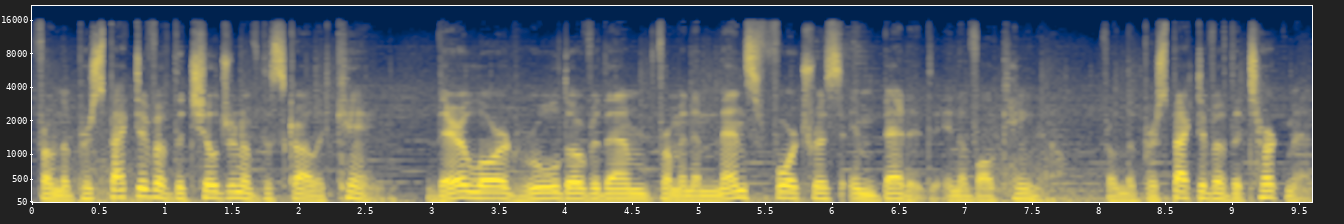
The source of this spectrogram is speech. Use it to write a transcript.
From the perspective of the Children of the Scarlet King, their lord ruled over them from an immense fortress embedded in a volcano. From the perspective of the Turkmen,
